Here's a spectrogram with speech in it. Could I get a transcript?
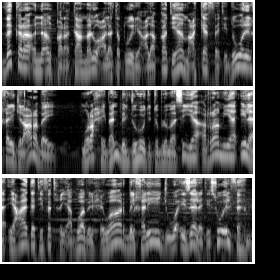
ذكر أن أنقرة تعمل على تطوير علاقاتها مع كافة دول الخليج العربي مرحبا بالجهود الدبلوماسية الرامية إلى إعادة فتح أبواب الحوار بالخليج وإزالة سوء الفهم.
